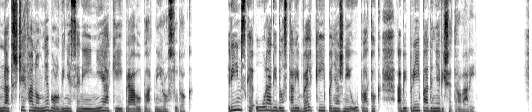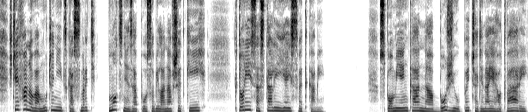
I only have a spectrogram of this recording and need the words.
Nad Štefanom nebol vynesený nejaký právoplatný rozsudok. Rímske úrady dostali veľký peňažný úplatok, aby prípad nevyšetrovali. Štefanova mučenícka smrť mocne zapôsobila na všetkých, ktorí sa stali jej svetkami. Spomienka na Božiu pečať na jeho tvári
